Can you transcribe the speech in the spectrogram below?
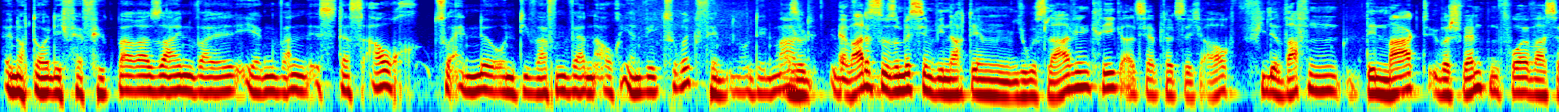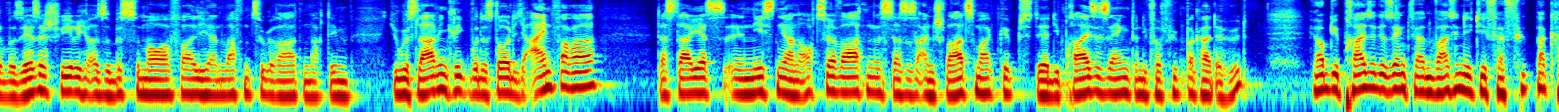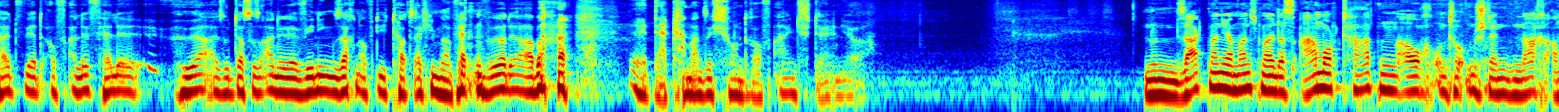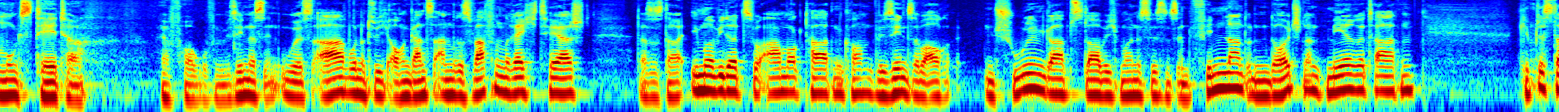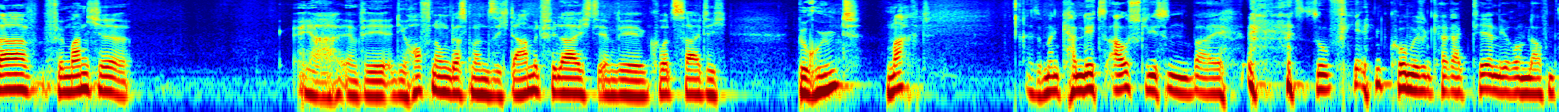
äh, noch deutlich verfügbarer sein, weil irgendwann ist das auch zu Ende und die Waffen werden auch ihren Weg zurückfinden und den Markt. Also erwartest du so ein bisschen wie nach dem Jugoslawienkrieg, als ja plötzlich auch viele Waffen den Markt überschwemmten. Vorher war es ja wohl sehr, sehr schwierig, also bis zum Mauerfall hier an Waffen zu geraten. Nach dem Jugoslawienkrieg wurde es deutlich einfacher, dass da jetzt in den nächsten Jahren auch zu erwarten ist, dass es einen Schwarzmarkt gibt, der die Preise senkt und die Verfügbarkeit erhöht? Ja, ob die Preise gesenkt werden, weiß ich nicht. Die Verfügbarkeit wird auf alle Fälle höher. Also das ist eine der wenigen Sachen, auf die ich tatsächlich mal wetten würde. Aber äh, da kann man sich schon drauf einstellen, ja. Nun sagt man ja manchmal, dass Amok-Taten auch unter Umständen Nachahmungstäter hervorrufen. Wir sehen das in den USA, wo natürlich auch ein ganz anderes Waffenrecht herrscht, dass es da immer wieder zu Amok-Taten kommt. Wir sehen es aber auch in Schulen gab es, glaube ich, meines Wissens in Finnland und in Deutschland mehrere Taten. Gibt es da für manche ja irgendwie die Hoffnung, dass man sich damit vielleicht irgendwie kurzzeitig berühmt macht? Also man kann nichts ausschließen bei so vielen komischen Charakteren, die rumlaufen.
